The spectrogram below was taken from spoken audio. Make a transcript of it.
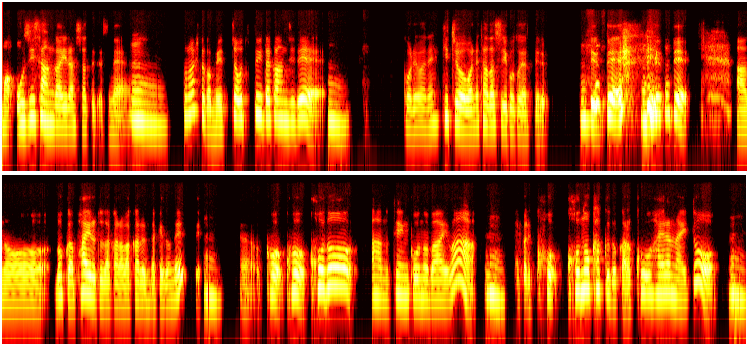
まあ、おじさんがいらっしゃってですね、うん。その人がめっちゃ落ち着いた感じでうん。これはね機長はね正しいことをやってる。って言って 言ってあの僕はパイロットだから分かるんだけどねって、うん。うんこここのあの天候の場合はうん。やっぱりここの角度からこう入らないとうん。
